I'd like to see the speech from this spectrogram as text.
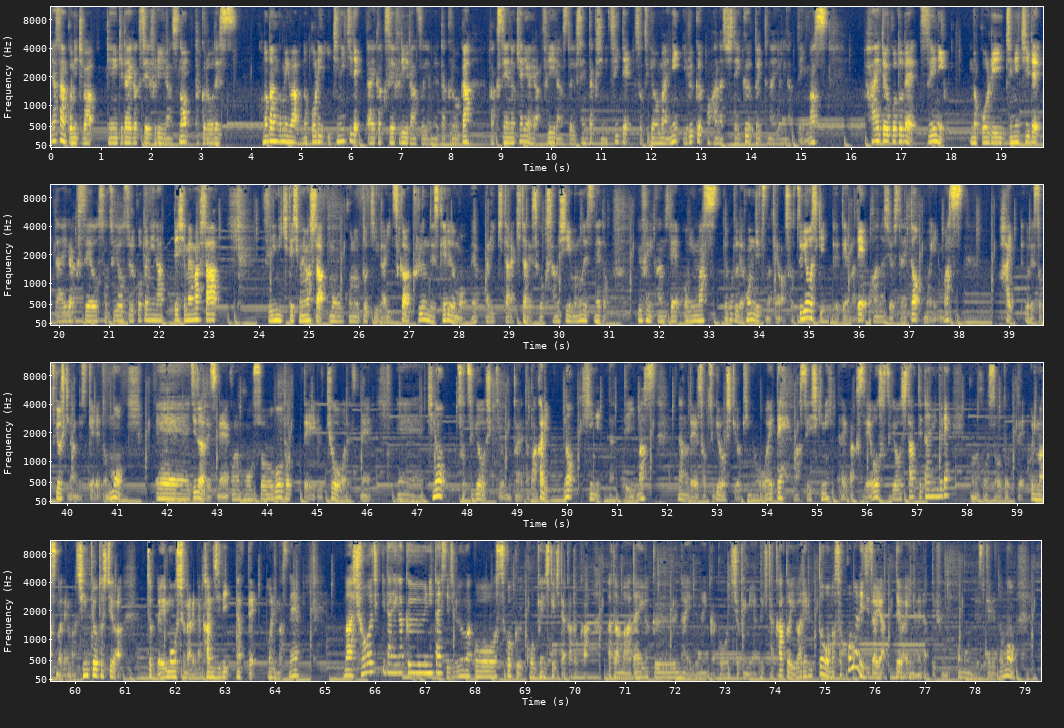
皆さんこんにちは。現役大学生フリーランスの拓郎です。この番組は残り1日で大学生フリーランスを辞める拓郎が学生のキャリアやフリーランスという選択肢について卒業前にゆるくお話ししていくといった内容になっています。はい、ということで、ついに残り1日で大学生を卒業することになってしまいました。ついに来てしまいました。もうこの時がいつかは来るんですけれども、やっぱり来たら来たですごく寂しいものですね、というふうに感じております。ということで本日のテーマは卒業式というテーマでお話をしたいと思います。はい。ということで卒業式なんですけれども、えー、実はですね、この放送を撮っている今日はですね、えー、昨日卒業式を迎えたばかりの日になっています。なので、卒業式を昨日終えて、まあ、正式に大学生を卒業したってタイミングで、この放送を撮っておりますので、まあ、心境としては、ちょっとエモーショナルな感じになっておりますね。まあ正直大学に対して自分はこう、すごく貢献してきたかとか、あとはまあ大学内で何かこう一生懸命やってきたかと言われると、まあそこまで実はやってはいないなっていうふうに思うんですけれども、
